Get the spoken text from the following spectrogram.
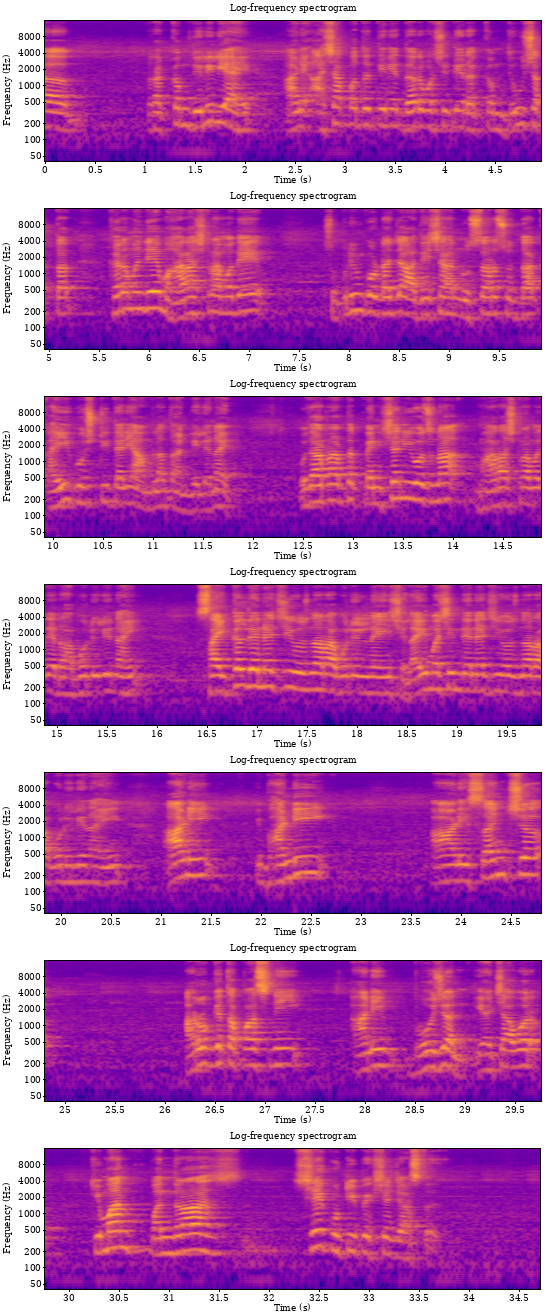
रक्कम दिलेली आहे आणि अशा पद्धतीने दरवर्षी ते रक्कम देऊ शकतात. खरं म्हणजे महाराष्ट्रामध्ये सुप्रीम कोर्टाच्या आदेशानुसारसुद्धा काही गोष्टी त्यांनी अंमलात आणलेल्या नाहीत. उदाहरणार्थ पेन्शन योजना महाराष्ट्रामध्ये राबवलेली नाही. सायकल देण्याची योजना राबवलेली नाही. शिलाई मशीन देण्याची योजना राबवलेली नाही. आणि भांडी आणि संच आरोग्य तपासणी आणि भोजन याच्यावर किमान पंधराशे कोटीपेक्षा जास्त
